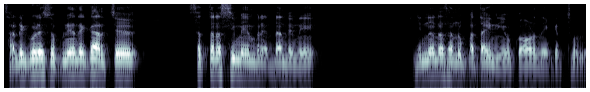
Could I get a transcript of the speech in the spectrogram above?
ਸਾਡੇ ਕੋਲੇ ਸੁਪਨਿਆਂ ਦੇ ਘਰ 'ਚ 70 80 ਮੈਂਬਰ ਇਦਾਂ ਦੇ ਨੇ। ਜਿਨ੍ਹਾਂ ਦਾ ਸਾਨੂੰ ਪਤਾ ਹੀ ਨਹੀਂ ਉਹ ਕੌਣ ਨੇ, ਕਿੱਥੋਂ ਨੇ।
